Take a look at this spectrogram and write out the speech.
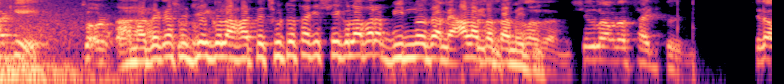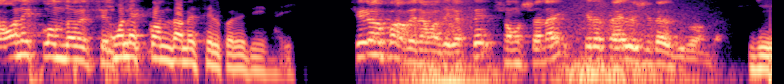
থাকে। আমাদের কাছে যেগুলো হাতে ছোট থাকে সেগুলো আবার ভিন্ন দামে আলাদা দামে দিই। আলাদা দামে। সেগুলো আমরা সাইড করে দিই। সেটা অনেক কম দামে সেল অনেক কম দামে সেল করে দিই ভাই। সেটাও পাবেন আমাদের কাছে সমস্যা নাই। সেটা চাইলেও সেটাও দিব আমরা। জি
